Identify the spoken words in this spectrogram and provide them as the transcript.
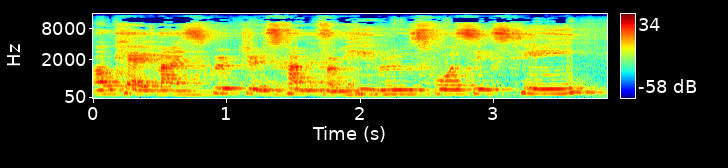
Okay, my scripture is coming from Hebrews 4:16.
